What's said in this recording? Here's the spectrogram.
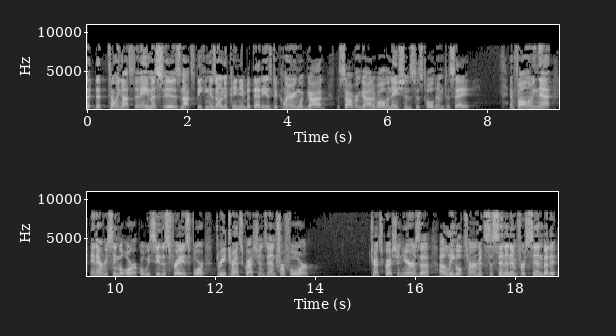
that, that telling us that Amos is not speaking his own opinion, but that he is declaring what God, the sovereign God of all the nations, has told him to say. And following that, in every single oracle, we see this phrase for three transgressions and for four. Transgression here is a, a legal term. It's a synonym for sin, but it,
